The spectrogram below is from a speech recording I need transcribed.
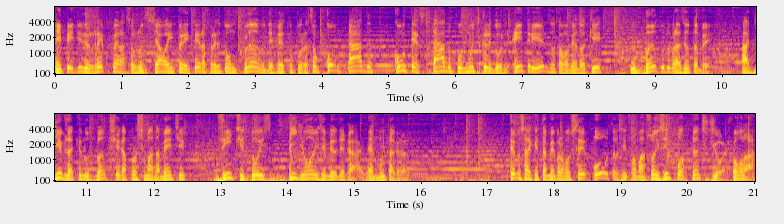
Em pedido de recuperação judicial, a empreiteira apresentou um plano de reestruturação contado, contestado por muitos credores. Entre eles, eu estava vendo aqui, o Banco do Brasil também. A dívida aqui nos bancos chega a aproximadamente 22 bilhões e meio de reais. É muita grana. Temos aqui também para você outras informações importantes de hoje. Vamos lá.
